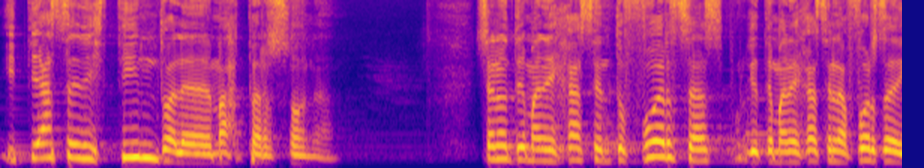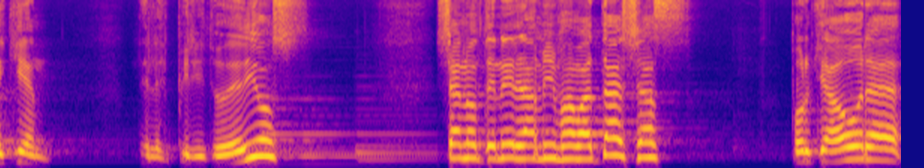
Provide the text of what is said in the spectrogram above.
y te hace distinto a la demás persona. Ya no te manejas en tus fuerzas, porque te manejas en la fuerza de quién? Del Espíritu de Dios. Ya no tenés las mismas batallas, porque ahora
